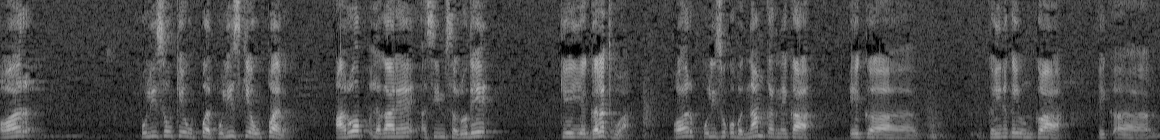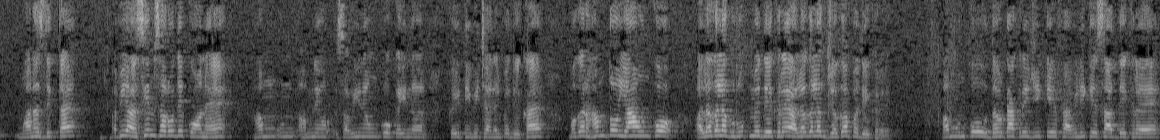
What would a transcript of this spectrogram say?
और पुलिसों के ऊपर, पुलिस के ऊपर आरोप लगा रहे असीम सरोदे कि ये गलत हुआ और पुलिसों को बदनाम करने का एक कहीं ना कहीं उनका एक अ, मानस दिखता है। अभी असीम सरोदे कौन है? हम उन हमने सभी ने उनको कहीं न कई टीवी चैनल पे देखा है मगर हम तो यहाँ उनको अलग अलग रूप में देख रहे हैं अलग अलग जगह पर देख रहे हैं। हम उनको उद्धव ठाकरे जी के फैमिली के साथ देख रहे हैं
